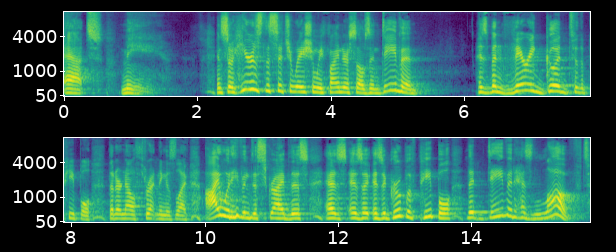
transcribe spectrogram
at me. And so here's the situation we find ourselves in. David has been very good to the people that are now threatening his life. I would even describe this as, as, a, as a group of people that David has loved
